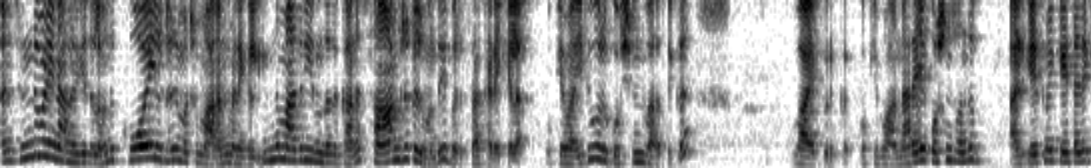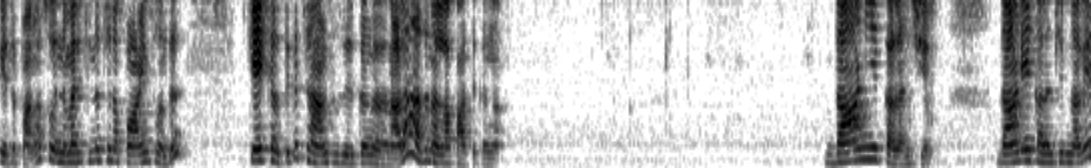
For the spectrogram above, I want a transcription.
அண்ட் சிந்துவெளி நாகரிகத்தில் வந்து கோயில்கள் மற்றும் அரண்மனைகள் இந்த மாதிரி இருந்ததுக்கான சான்றுகள் வந்து பெருசாக கிடைக்கல ஓகேவா இது ஒரு கொஷின் வரத்துக்கு வாய்ப்பு இருக்குது ஓகேவா நிறைய கொஷின்ஸ் வந்து ஏற்கனவே கேட்டதே கேட்டிருப்பாங்க. ஸோ இந்த மாதிரி சின்ன சின்ன பாயிண்ட்ஸ் வந்து கேட்கறதுக்கு சான்சஸ் இருக்குங்கிறதுனால அதை நல்லா பார்த்துக்கோங்க. தானிய களஞ்சியம். தானிய களஞ்சியம்னாவே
